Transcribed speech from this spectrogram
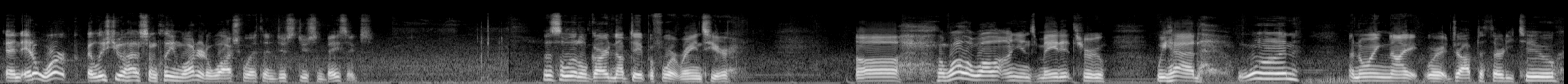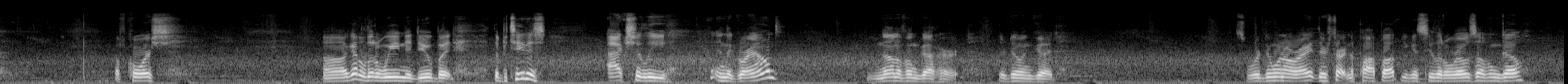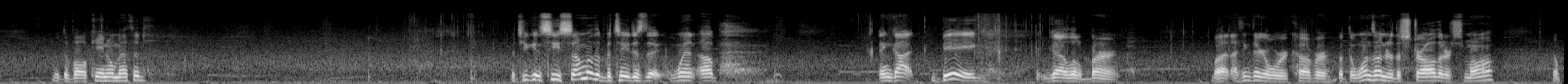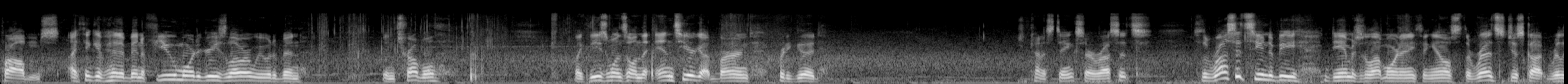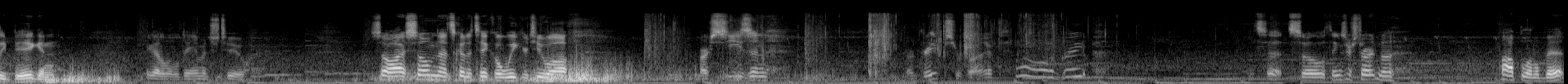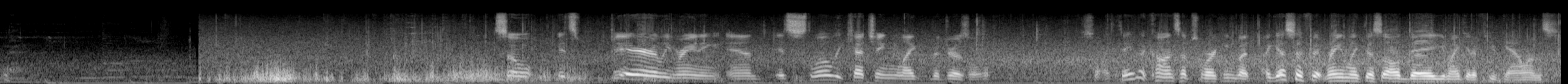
and it'll work. At least you'll have some clean water to wash with and just do some basics. This is a little garden update before it rains here. Uh, the Walla Walla onions made it through. We had one annoying night where it dropped to 32, of course. Uh, I got a little weeding to do, but the potatoes actually in the ground, none of them got hurt. They're doing good. So we're doing all right. They're starting to pop up. You can see little rows of them go with the volcano method. But you can see some of the potatoes that went up and got big got a little burnt. But I think they're to recover. But the ones under the straw that are small, no problems. I think if it had been a few more degrees lower, we would have been in trouble. Like these ones on the ends here got burned pretty good kind of stinks, our russets. So the russets seem to be damaged a lot more than anything else. The reds just got really big and they got a little damage too. So I assume that's going to take a week or two off our season. Our grape survived. Oh, a grape. That's it. So things are starting to pop a little bit. So it's barely raining and it's slowly catching like the drizzle. So I think the concept's working, but I guess if it rained like this all day, you might get a few gallons.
